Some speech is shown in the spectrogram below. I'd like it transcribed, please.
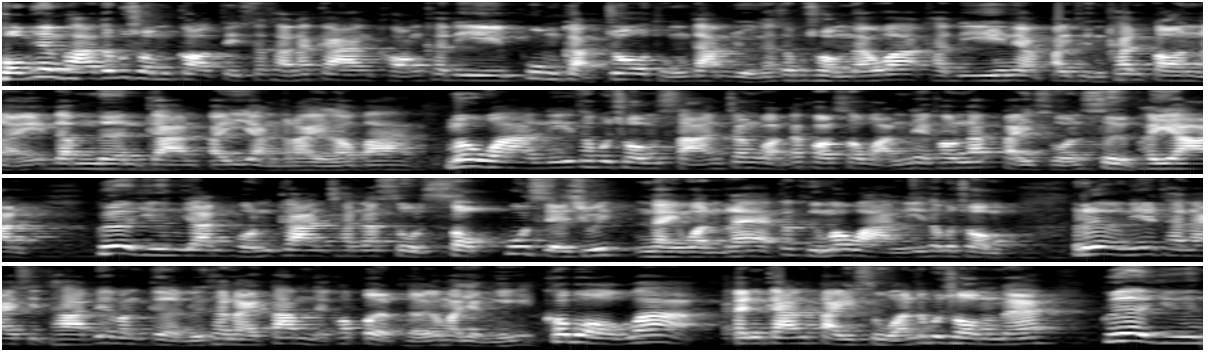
ผมยังพาท่านผู้ชมเกาะติดสถานการณ์ของคดีพุ่มกับโจ้ถุงดำอยู่นะท่านผู้ชมนะว่าคดีเนี่ยไปถึงขั้นตอนไหนดำเนินการไปอย่างไรแล้วบ้าง เมื่อวานนี้ท่านผู้ชมศาลจังหวัดนครสวรรค์เนี่ยเขานัดไต่สวนสืบพยาน เพื่อยืนยันผลการชันสูตรศพผู้เสียชีวิตในวันแรกก็คือเมื่อวานนี้ท่านผู้ชม เรื่องนี้ทนายสิทธาเบี้ยบังเกิดหรือทนายตั้มเนี่ยเขาเปิดเผยออกมาอย่างนี้เขาบอกว่าเป็นการไต่สวนท่านผู้ชมนะเพื่อยืน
